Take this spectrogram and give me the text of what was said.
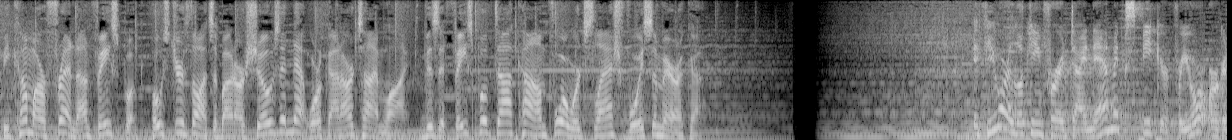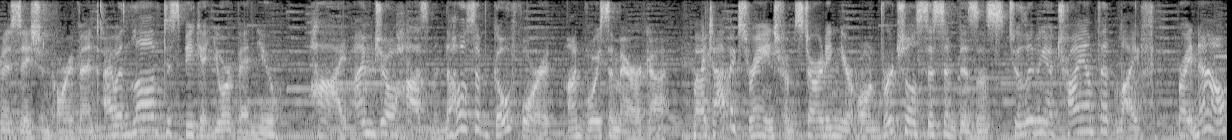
Become our friend on Facebook. Post your thoughts about our shows and network on our timeline. Visit facebook.com forward slash voice America. If you are looking for a dynamic speaker for your organization or event, I would love to speak at your venue. Hi, I'm Jo Hausman, the host of Go For It on Voice America. My topics range from starting your own virtual assistant business to living a triumphant life. Right now,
